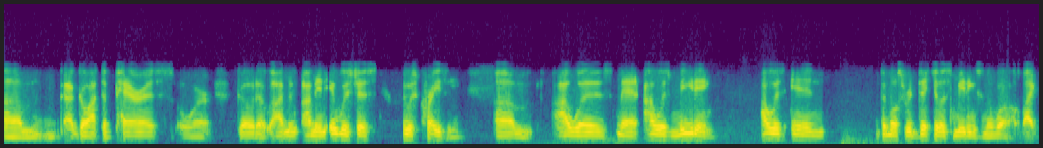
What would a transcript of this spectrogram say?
um, uh, go out to Paris or go to. I mean, I mean, it was just it was crazy. Um, I was man, I was meeting, I was in the most ridiculous meetings in the world. Like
